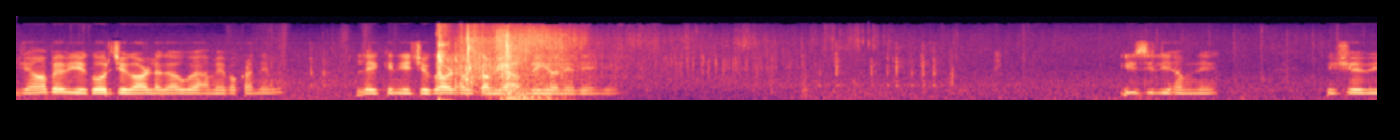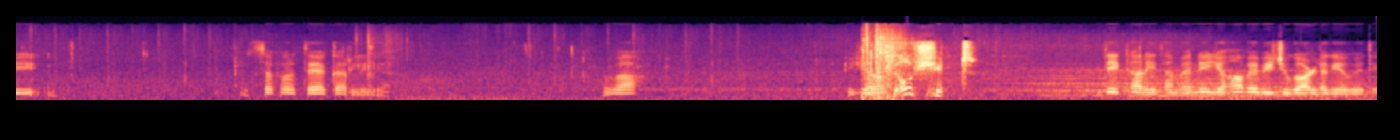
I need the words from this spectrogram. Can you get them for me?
यहाँ पे भी एक और जुगाड़ लगा हुआ है हमें पकड़ने में, लेकिन ये जुगाड़ हम कामयाब नहीं होने देंगे। इजीली हमने ये भी सफ़र तय कर लिया। वाह। यहाँ पे ओह शिट देखा नहीं था मैंने यहाँ पे भी जुगाड़ लगे हुए थे।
